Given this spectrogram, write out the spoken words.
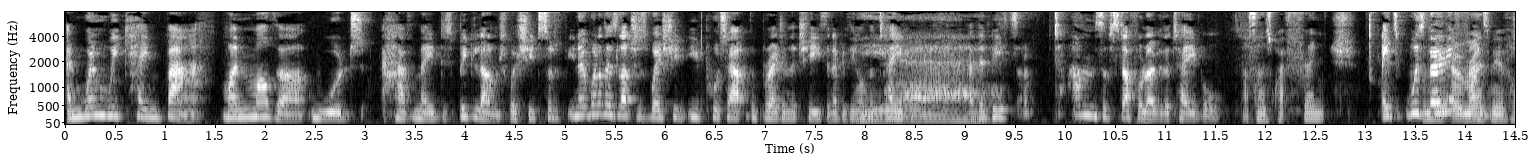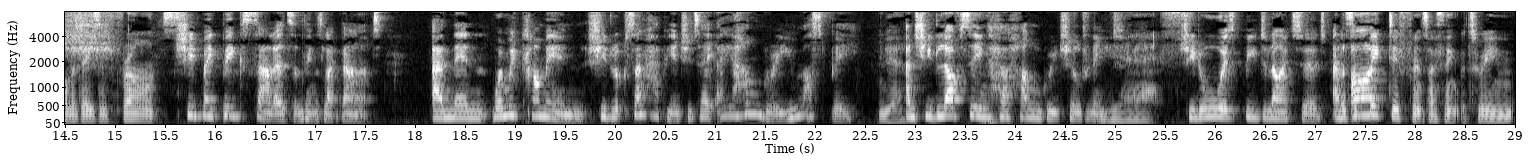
And when we came back, my mother would have made this big lunch where she'd sort of, you know, one of those lunches where she you put out the bread and the cheese and everything on the table, and there'd be sort of tons of stuff all over the table. That sounds quite French. It was It very. reminds me of holidays in France. She'd make big salads and things like that, and then when we'd come in, she'd look so happy and she'd say, "Are you hungry? You must be." Yeah. And she'd love seeing her hungry children eat. Yes. She'd always be delighted. And There's a I- big difference, I think, between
